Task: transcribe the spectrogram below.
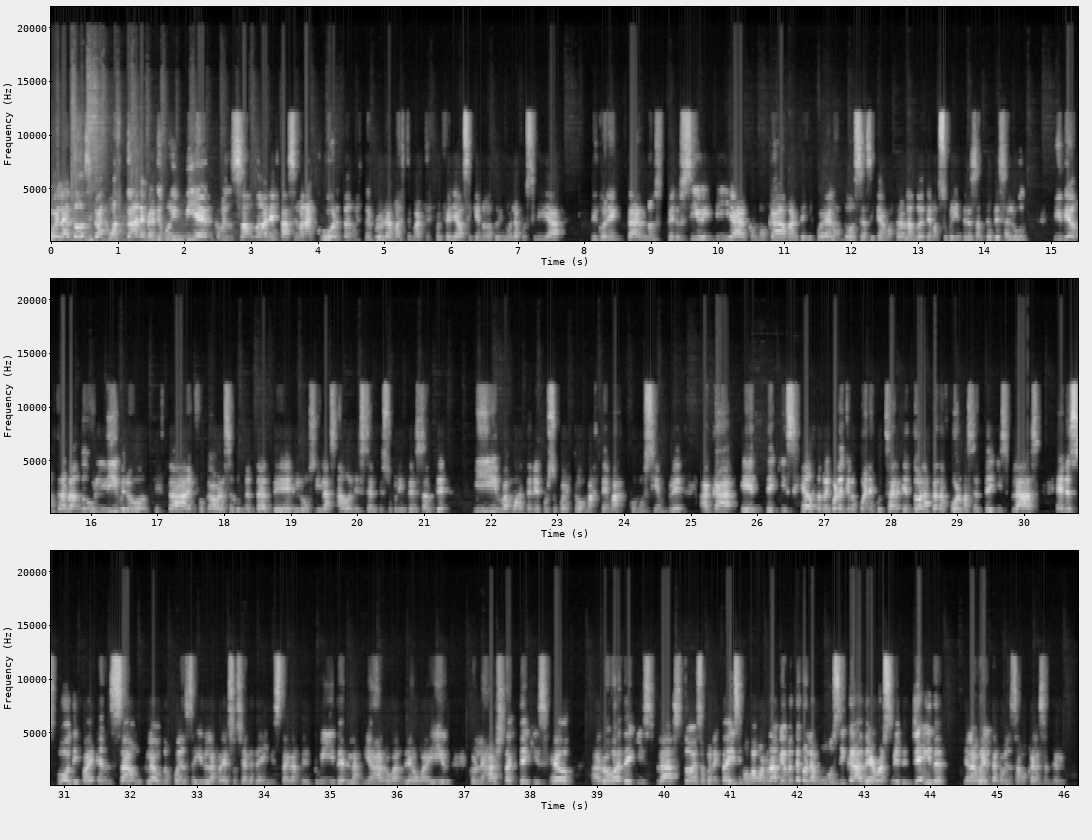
Hola a todos y todas, ¿cómo están? Espero que muy bien, comenzando en esta semana corta nuestro programa. Este martes fue feriado, así que no tuvimos la posibilidad de conectarnos, pero sí hoy día, como cada martes y jueves a las 12, así que vamos a estar hablando de temas súper interesantes de salud. Y hoy día vamos a estar hablando de un libro que está enfocado a la salud mental de los y las adolescentes, súper interesante. Y vamos a tener, por supuesto, más temas, como siempre, acá en TX Health. Recuerden que nos pueden escuchar en todas las plataformas, en TX Plus, en Spotify, en SoundCloud. Nos pueden seguir en las redes sociales de Instagram, de Twitter, en las mías, arroba Andrea Obair, con el hashtag TX Health arroba TX Plus, todo eso conectadísimo. Vamos rápidamente con la música de Aerosmith Jaded y a la vuelta comenzamos con las entrevistas.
